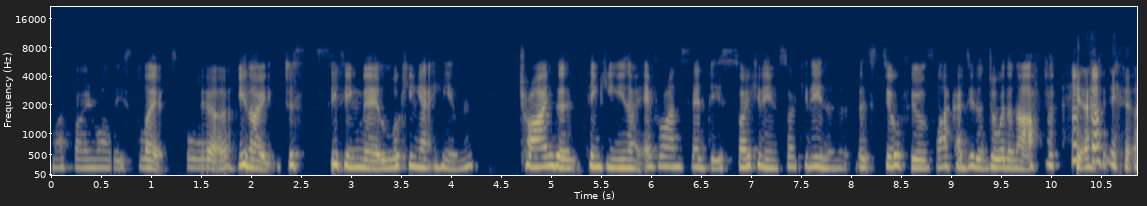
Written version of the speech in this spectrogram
on my phone while he slept or, yeah. you know, just sitting there looking at him trying to thinking, you know, everyone said this, soak it in, soak it in, and it, still feels like I didn't do it enough. yeah, yeah.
